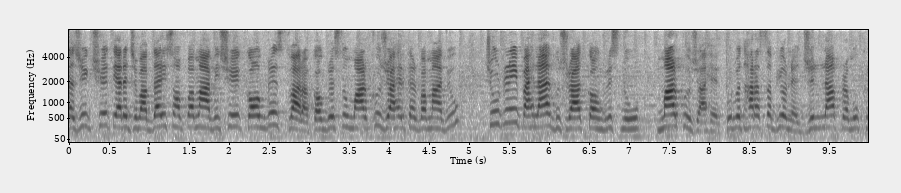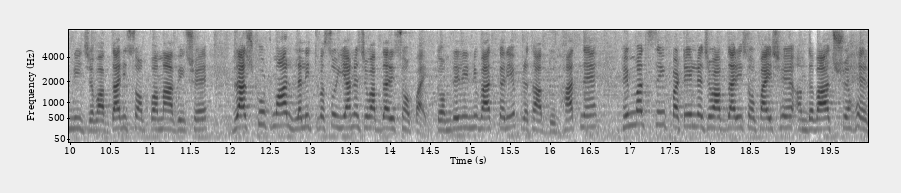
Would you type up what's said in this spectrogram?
નજીક છે, ત્યારે જવાબદારી સોંપવામાં આવી છે કોંગ્રેસ દ્વારા. કોંગ્રેસનું માળખું જાહેર કરવામાં આવ્યું. ચૂંટણી પહેલા ગુજરાત કોંગ્રેસનું માળખું જાહેર. પૂર્વ ધારાસભ્યોને જિલ્લા પ્રમુખની જવાબદારી સોંપવામાં આવી છે. રાજકોટમાં લલિત વસોયાને જવાબદારી સોંપાઈ. તો અમરેલીની વાત કરીએ, પ્રતાપ દુધાતને. હિંમતસિંહ પટેલને જવાબદારી સોંપાઈ છે અમદાવાદ શહેર.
